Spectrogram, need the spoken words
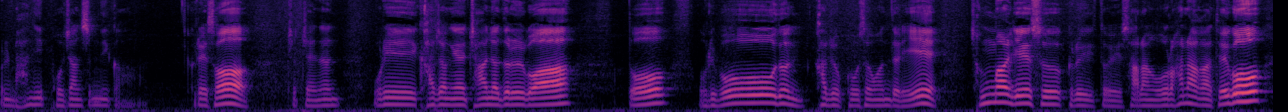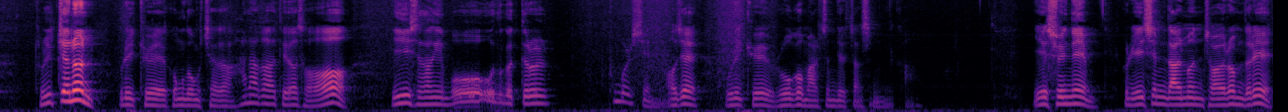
많이 보지 않습니까? 그래서 첫째는 우리 가정의 자녀들과 또 우리 모든 가족 구성원들이 정말 예수 그리스도의 사랑으로 하나가 되고 둘째는 우리 교회 공동체가 하나가 되어서 이 세상의 모든 것들을 품을 수 있는 어제 우리 교회 로고 말씀드렸지 않습니까? 예수님 그리고 예수님 닮은 저 여러분들이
